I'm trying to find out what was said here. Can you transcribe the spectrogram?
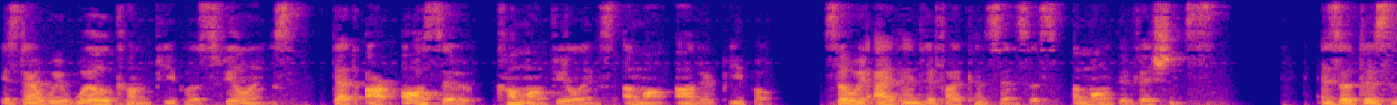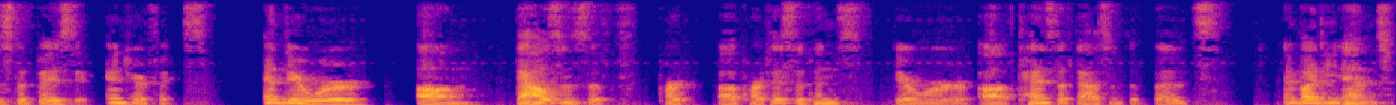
is that we welcome people's feelings that are also common feelings among other people. So we identify consensus among divisions. And so this is the basic interface. And there were um, thousands of par uh, participants. There were uh, tens of thousands of votes. And by the end,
